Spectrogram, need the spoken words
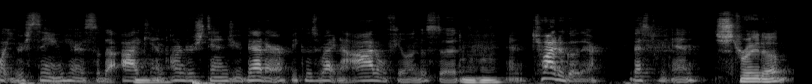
what you're seeing here so that I can Mm-hmm. understand you better? Because right now I don't feel understood. Mm-hmm. And try to go there best we can. Straight up,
